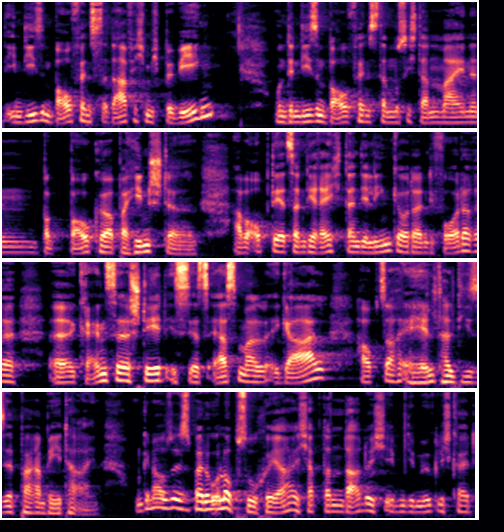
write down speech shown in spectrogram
in diesem Baufenster darf ich mich bewegen und in diesem Baufenster muss ich dann meinen Baukörper hinstellen. Aber ob der jetzt an die rechte, an die linke oder an die vordere äh, Grenze steht, ist jetzt erstmal egal. Hauptsache, er hält halt diese Parameter ein. Und genauso ist es bei der Urlaubssuche, ja. Ich habe dann dadurch eben die Möglichkeit,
